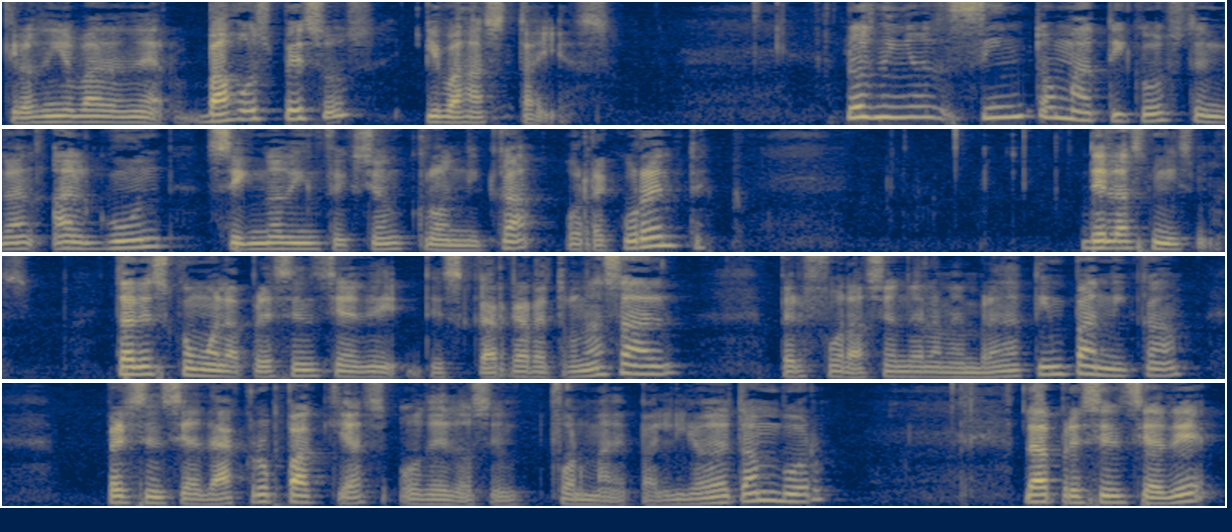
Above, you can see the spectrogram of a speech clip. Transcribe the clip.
que los niños van a tener bajos pesos y bajas tallas. Los niños sintomáticos tendrán algún signo de infección crónica o recurrente de las mismas, tales como la presencia de descarga retronasal, perforación de la membrana timpánica, presencia de acropaquias o dedos en forma de palillo de tambor, la presencia de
